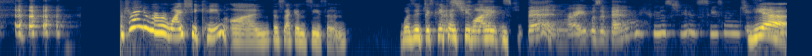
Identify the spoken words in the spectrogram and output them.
I'm trying to remember why she came on the second season. Was it just because, because she, she wanted Ben? Right? Was it Ben whose, whose season? yeah,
